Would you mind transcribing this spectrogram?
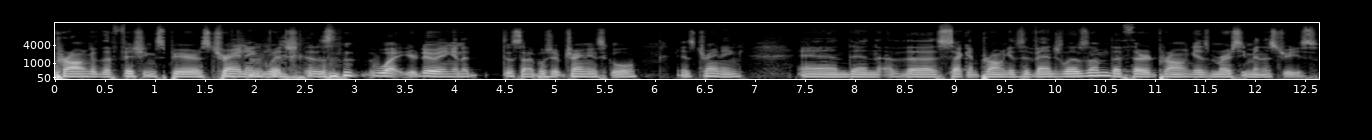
prong of the fishing spear is training, which is what you're doing in a discipleship training school, is training. And then the second prong is evangelism. The third prong is mercy ministries.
